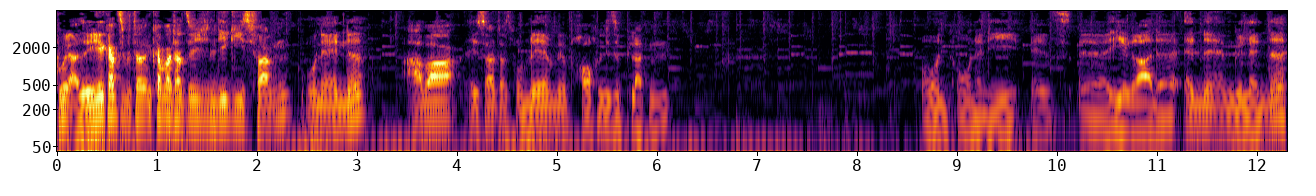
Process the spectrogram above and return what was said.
Cool, also hier kann man tatsächlich Legis fangen, ohne Ende. Aber ist halt das Problem, wir brauchen diese Platten. Und ohne die ist äh, hier gerade Ende im Gelände.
